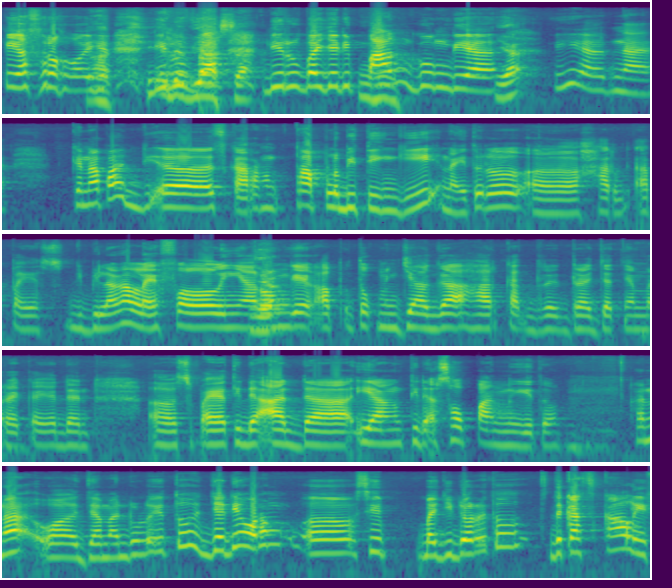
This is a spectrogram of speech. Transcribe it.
Kios rokok ya. Ah, iya, udah dirubah, biasa. dirubah jadi panggung dia. Ya. Iya. Nah, kenapa di- eh, sekarang trap lebih tinggi? Nah, itu adalah eh, harga apa ya? Dibilangnya levelnya Ya. ronggeng up untuk menjaga harkat der- derajatnya mereka ya dan eh, supaya tidak ada yang tidak sopan gitu. Karena wah, zaman dulu itu jadi orang eh, si Bajidor itu dekat sekali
